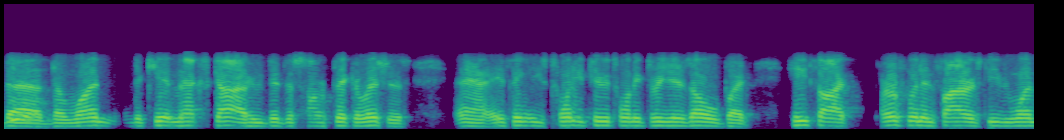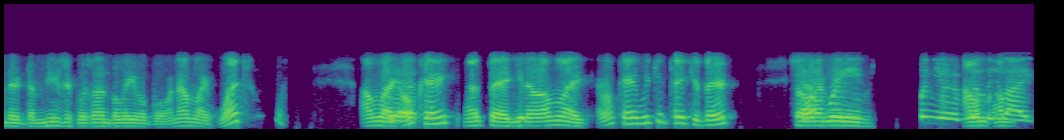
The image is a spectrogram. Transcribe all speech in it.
the the one the kid Max Scott who did the song Thickalicious, and I think he's 22, 23 years old, but he thought Earth, Wind and Fire and Stevie Wonder the music was unbelievable, and I'm like, what? I'm like, Yeah. okay. I said, you know, I'm like, okay, we can take it there. So That's I mean, when you're I'm- really I'm- like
